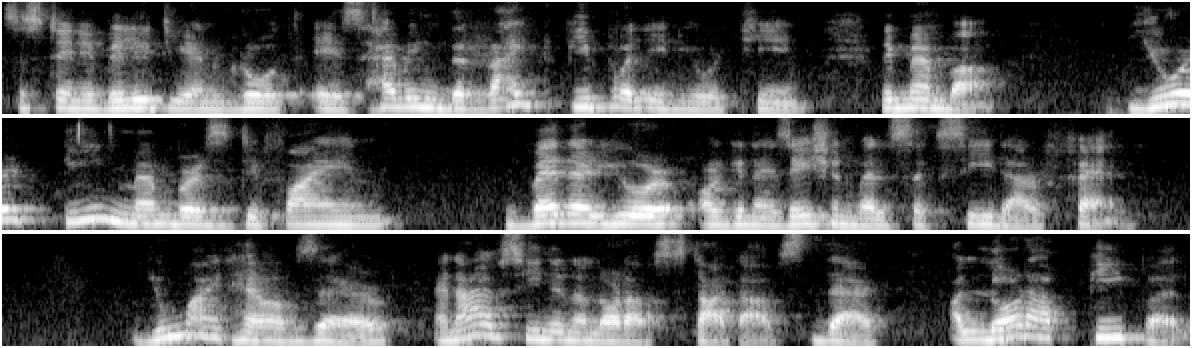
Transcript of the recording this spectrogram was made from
sustainability and growth is having the right people in your team. Remember, your team members define whether your organization will succeed or fail. You might have observed, and I've seen in a lot of startups that a lot of people,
